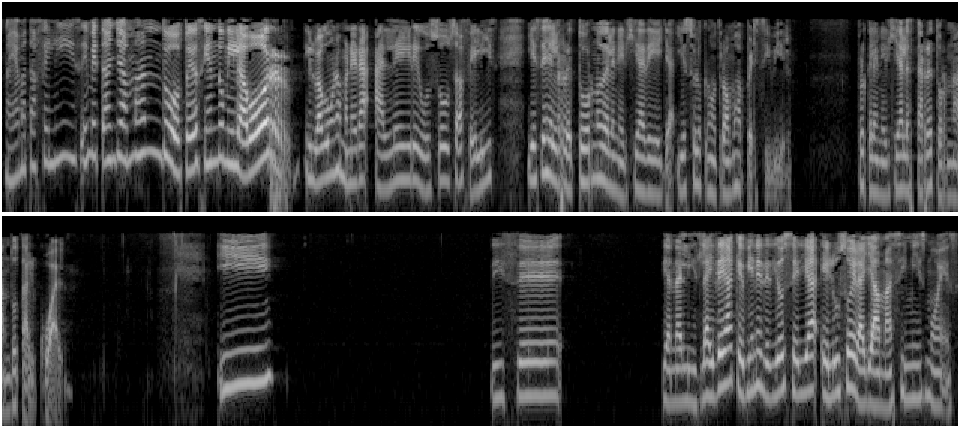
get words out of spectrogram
La llama está feliz y me están llamando, estoy haciendo mi labor. Y lo hago de una manera alegre, gozosa, feliz. Y ese es el retorno de la energía de ella. Y eso es lo que nosotros vamos a percibir, porque la energía la está retornando tal cual. Y dice Diana Liz, la idea que viene de Dios sería el uso de la llama, así mismo es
